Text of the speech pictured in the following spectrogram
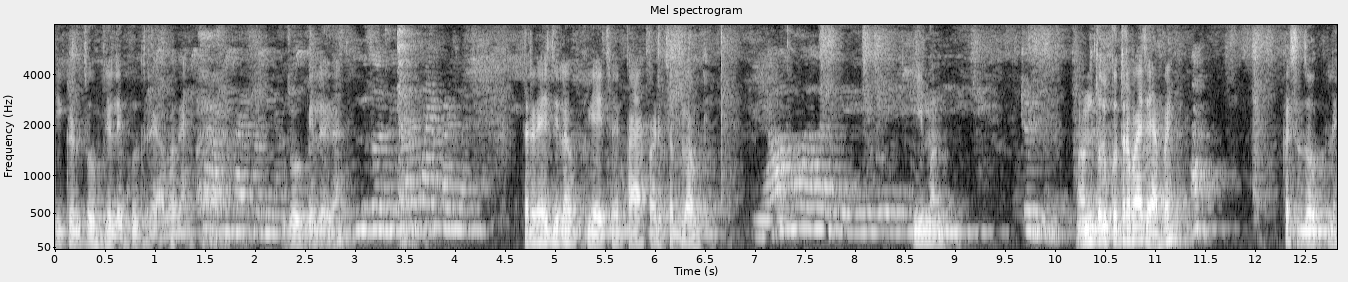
इकडे झोपलेले कुत्रे हा बघा झोपेले का? तर काही तिला घ्यायचं आहे पाया पडायचा ब्लॉग. ही मग. मग तुला कुत्रा पाहिजे आपण? कसं झोपले?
